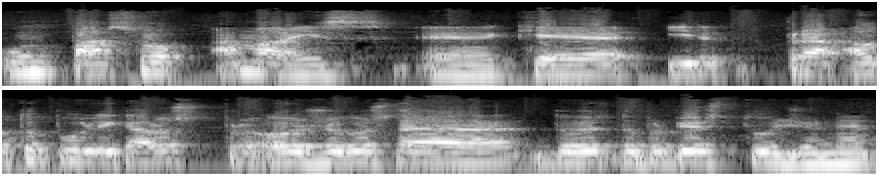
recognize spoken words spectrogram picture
um passo a mais, é, que é ir para autopublicar os, os jogos da, do, do próprio estúdio, né?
